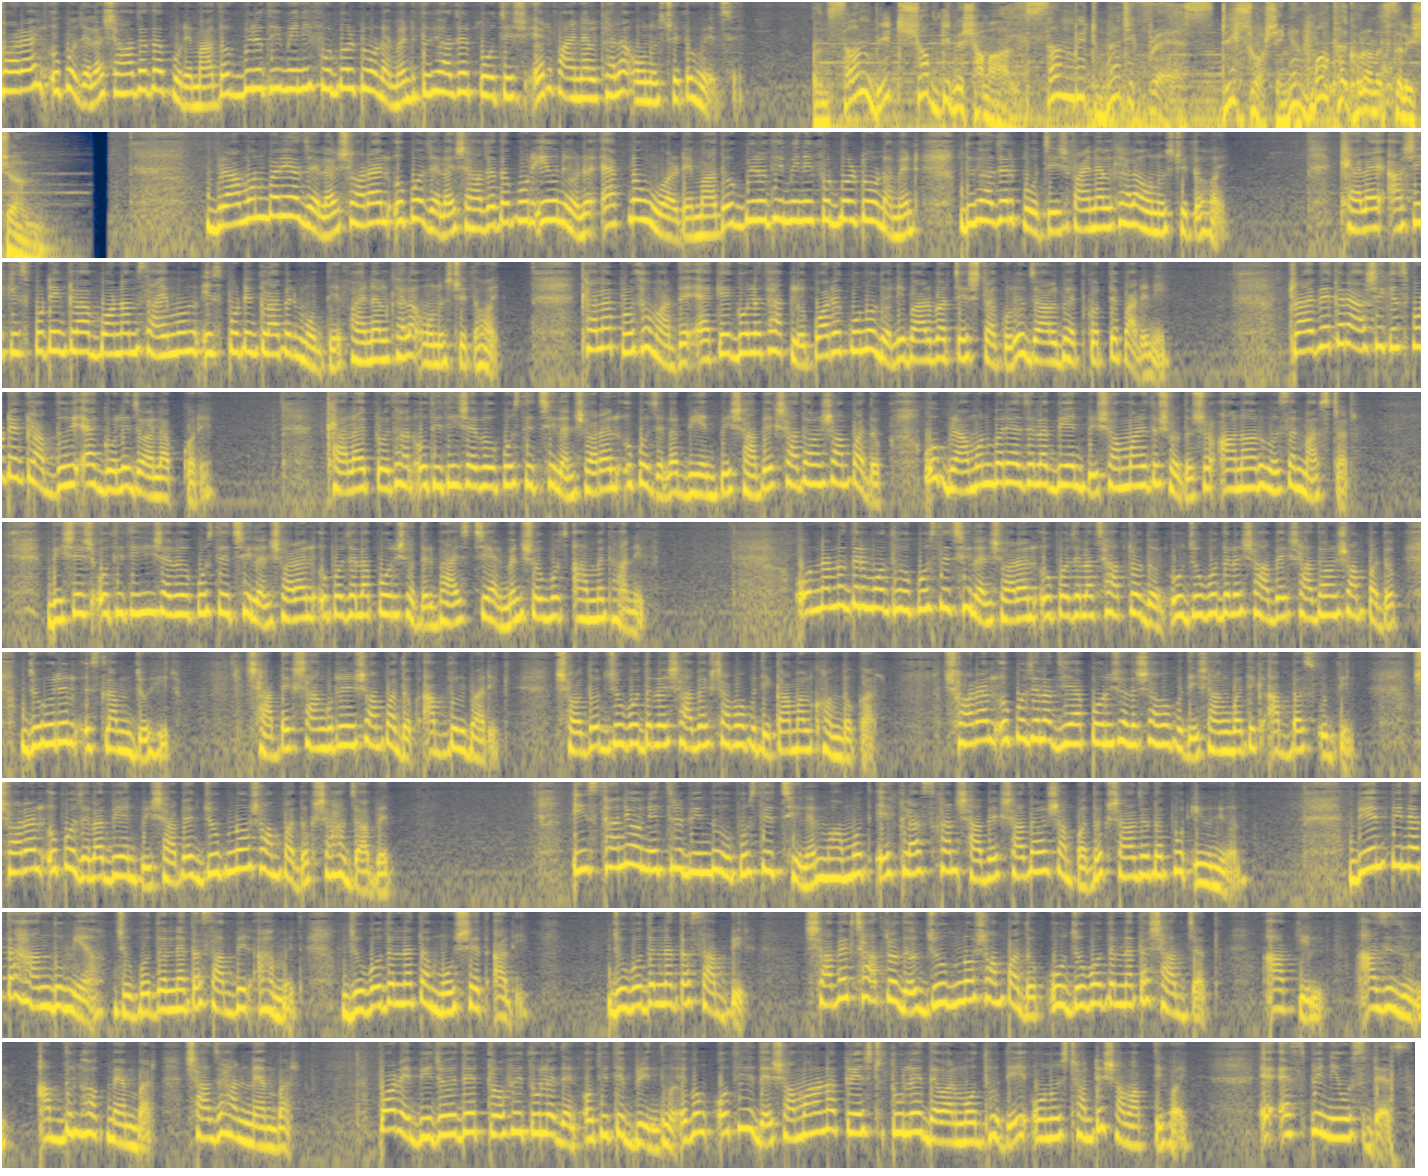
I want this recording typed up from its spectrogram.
সরাইল উপজেলা শাহজাদাপুরে মাদক বিরোধী মিনি ফুটবল টুর্নামেন্ট দুই হাজার পঁচিশ এর ফাইনাল খেলা অনুষ্ঠিত হয়েছে। সানবিট সব দিবে সামাল। Sunbit magic press. ডিশওয়াশিং এর মাথা ঘোরানো সলিউশন ব্রাহ্মণবাড়িয়া জেলার সরাইল উপজেলায় শাহজাদাপুর ইউনিয়নে এক নং ওয়ার্ডে মাদক বিরোধী মিনি ফুটবল টুর্নামেন্ট দুই হাজার পঁচিশ ফাইনাল খেলা অনুষ্ঠিত হয়। খেলায় আশিক স্পোর্টিং ক্লাব বনাম সাইমন স্পোর্টিং ক্লাবের মধ্যে ফাইনাল খেলা অনুষ্ঠিত হয়। খেলার প্রথমার্ধে এক এক গোলে থাকলেও পরে কোনো দলই বারবার চেষ্টা করেও জাল ভেদ করতে পারেনি। ট্রাইবেকারে আশিক স্পোর্টিং ক্লাব দুই এক গোলে জয়লাভ করে। খেলায় প্রধান অতিথি হিসেবে উপস্থিত ছিলেন সরাইল উপজেলা বিএনপি সাবেক সাধারণ সম্পাদক ও ব্রাহ্মণবাড়িয়া জেলা বিএনপি সম্মানিত সদস্য আনোয়ার হোসেন মাস্টার। বিশেষ অতিথি হিসেবে উপস্থিত ছিলেন সরাইল উপজেলা পরিষদের ভাইস চেয়ারম্যান সবুজ আহমেদ হানিফ। অন্যান্যদের মধ্যে উপস্থিত ছিলেন সরাইল উপজেলা ছাত্রদল ও যুবদলের সাবেক সাধারণ সম্পাদক জহিরুল ইসলাম জহির, সাবেক সাংগঠনিক সম্পাদক আব্দুল বারিক, সদর যুবদলের সাবেক সভাপতি কামাল খন্দকার সরাইল উপজেলা জিয়া পরিষদের সভাপতি সাংবাদিক আব্বাস উদ্দিন সরাইল উপজেলা বিএনপি সাবেক যুগ্ম সম্পাদক শাহ জাবেদ স্থানীয় নেতৃবৃন্দ উপস্থিত ছিলেন মোহাম্মদ এখলাস খান সাবেক সাধারণ সম্পাদক শাহজাদাপুর ইউনিয়ন। বিএনপি নেতা হান্দু মিয়া, যুবদল নেতা সাব্বির আহমেদ, যুবদল নেতা মুর্শেদ আলী, যুবদল নেতা সাব্বির, সাবেক ছাত্রদল যুগ্ম সম্পাদক ও যুবদল নেতা সাজ্জাদ, আকিল, আজিজুল, আব্দুল হক মেম্বার, শাহজাহান মেম্বার। পরে বিজয়ীদের ট্রফি তুলে দেন অতিথিবৃন্দ এবং অতিথিদের সম্মাননা ক্রেস্ট তুলে দেওয়ার মধ্য দিয়ে অনুষ্ঠানটি সমাপ্তি হয়। ASP news desk.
